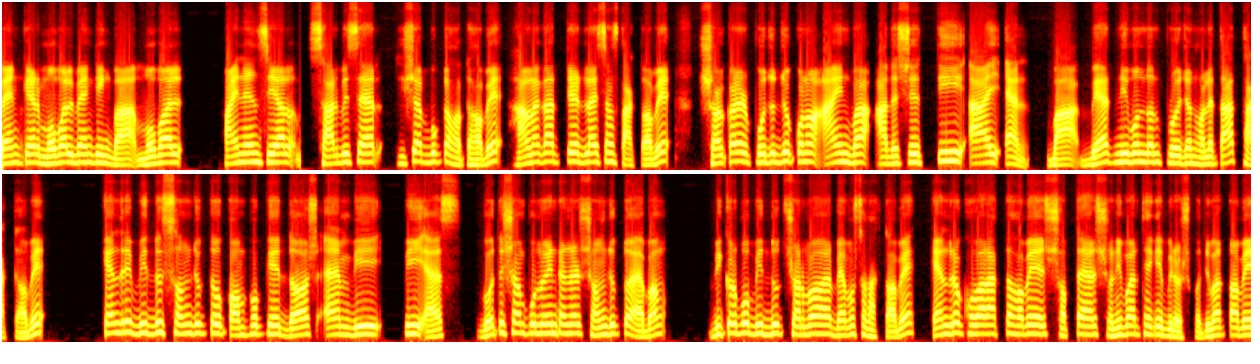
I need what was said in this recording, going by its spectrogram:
ব্যাংকের মোবাইল ব্যাংকিং বা মোবাইল ফাইন্যান্সিয়াল সার্ভিসের হিসাবভুক্ত হতে হবে। হালনাগাদ ট্রেড লাইসেন্স থাকতে হবে। সরকারের প্রযোজ্য কোনো আইন বা আদেশে টিআইএন বা ব্যাট নিবন্ধন প্রয়োজন হলে তা থাকতে হবে। কেন্দ্রে বিদ্যুৎ সংযুক্ত কমপক্ষে দশ এমবিপিএস গতিসম্পূর্ণ ইন্টারনেট সংযুক্ত এবং বিকল্প বিদ্যুৎ সরবরাহের ব্যবস্থা থাকতে হবে। কেন্দ্র খোলা রাখতে হবে সপ্তাহের শনিবার থেকে বৃহস্পতিবার, তবে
